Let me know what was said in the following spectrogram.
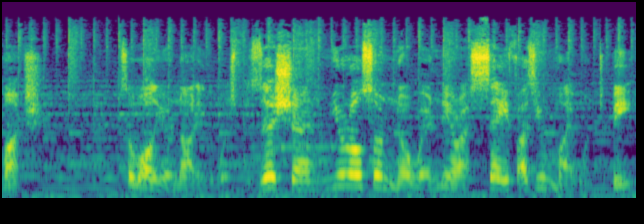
much. So while you're not in the worst position, you're also nowhere near as safe as you might want to be.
